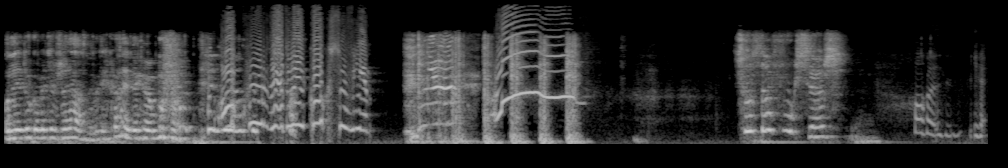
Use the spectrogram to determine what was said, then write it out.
On niedługo będzie w żelaznym. Ej, kolejny hełm upadł. O kurde, ja tutaj koksów nie... za fuksiarz? O nie.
